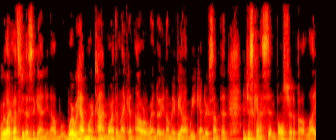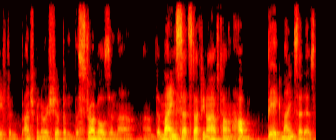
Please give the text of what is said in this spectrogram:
we're like, let's do this again, you know, where we have more time, more than like an hour window, you know, maybe on a weekend or something, and just kind of sit and bullshit about life and entrepreneurship and the struggles and the, um, the mindset stuff. You know, I was telling him how big mindset is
